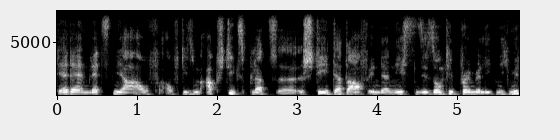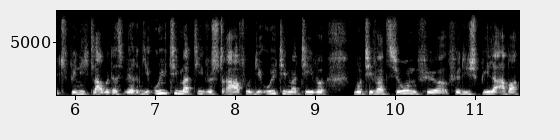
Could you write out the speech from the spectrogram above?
der, der im letzten Jahr auf, auf diesem Abstiegsplatz äh, steht, der darf in der nächsten Saison die Premier League nicht mitspielen. Ich glaube, das wäre die ultimative Strafe und die ultimative Motivation für, für die Spieler. Aber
